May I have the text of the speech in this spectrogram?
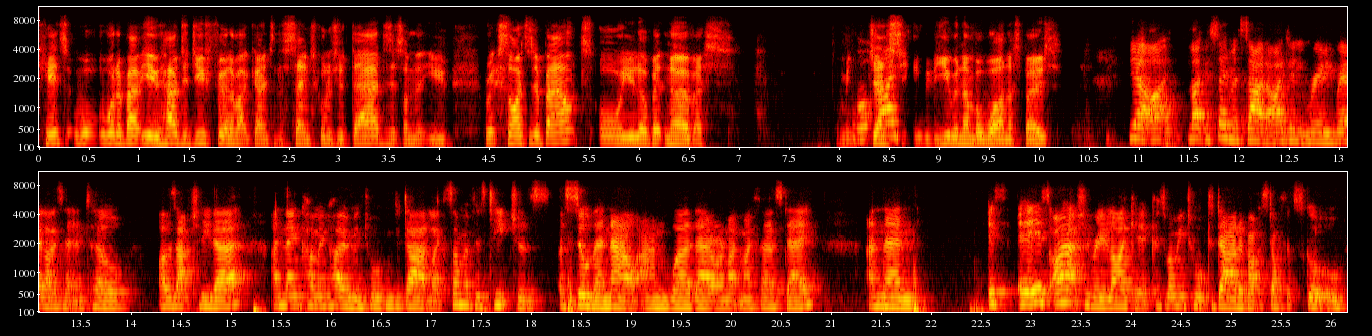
kids. What, about you? How did you feel about going to the same school as your dad? Is it something that you were excited about, or were you a little bit nervous? I mean, well, Jess, I, you were number one, I suppose. Yeah, I, like the same as dad. I didn't really realise it until I was actually there, and then coming home and talking to dad. Like some of his teachers are still there now and were there on like my first day, and then it's it is. I actually really like it because when we talk to dad about stuff at school,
